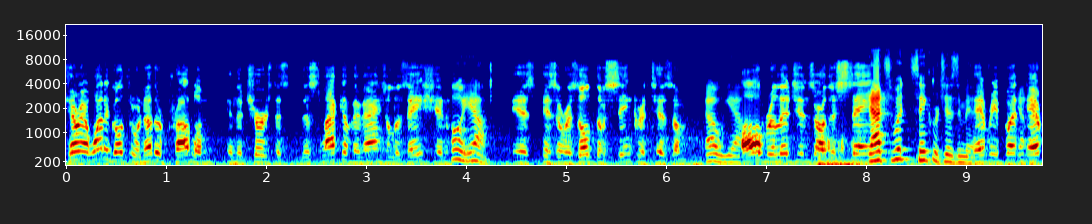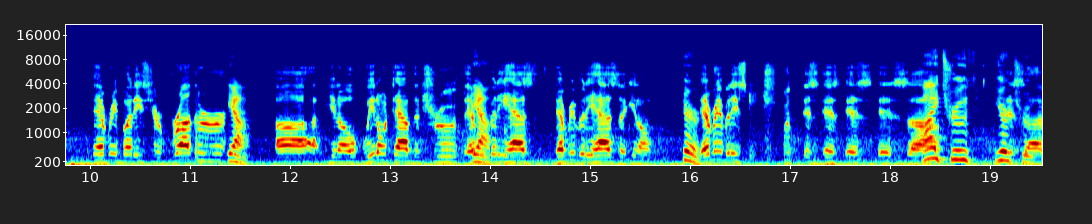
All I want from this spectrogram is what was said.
Terry, I want to go through another problem in the church. This this lack of evangelization Oh, yeah. is, is a result of syncretism. Oh, yeah. All religions are the same. That's what syncretism is. Everybody, Yeah. ev- everybody's your brother. Yeah, Uh, you know, we don't have the truth. Yeah. Everybody has. Everybody has the. You know, sure. everybody's truth is is is is. Uh, My truth, your is, truth. uh,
